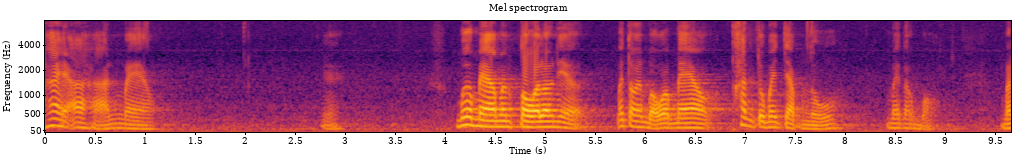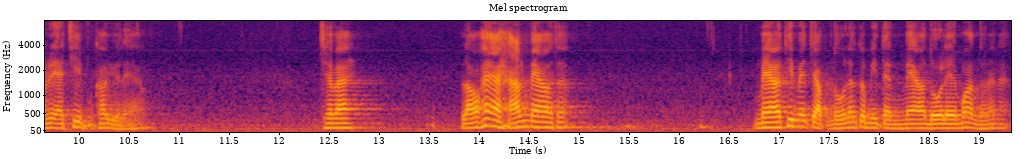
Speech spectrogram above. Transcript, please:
ให้อาหารแมว เมื่อแมวมันโตแล้วเนี่ย ไม่ต้องไปบอกว่าแมว ท่านจงไปจับหนู ไม่ต้องบอก มันเป็นอาชีพของเขาอยู่แล้ว ใช่ไหมเราให้อาหารแมวเถอะแมวที่ไม่จับหนูนั้นก็มีแต่แมวโดเรมอนเท่านั้นนะ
